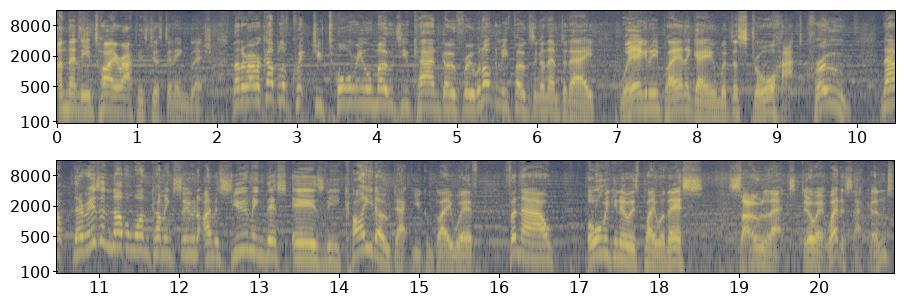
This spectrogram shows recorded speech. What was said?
and then the entire app is just in English. Now, there are a couple of quick tutorial modes you can go through. We're not going to be focusing on them today. We're going to be playing a game with the Straw Hat crew. Now, there is another one coming soon. I'm assuming this is the Kaido deck you can play with. For now, all we can do is play with this. So let's do it. Wait a second.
